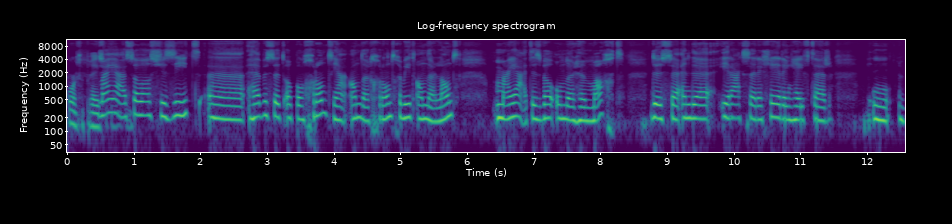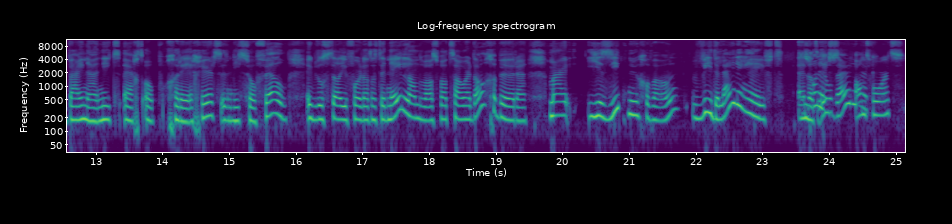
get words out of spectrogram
vorige president. Maar ja, zoals je ziet, uh, hebben ze het op een grond, ja, ander grondgebied, ander land. Maar ja, het is wel onder hun macht. Dus, uh, en de Iraakse regering heeft er bijna niet echt op gereageerd. En Niet zoveel. Ik bedoel, stel je voor dat het in Nederland was. Wat zou er dan gebeuren? Maar je ziet nu gewoon wie de leiding heeft. En is dat is duidelijk. antwoord.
